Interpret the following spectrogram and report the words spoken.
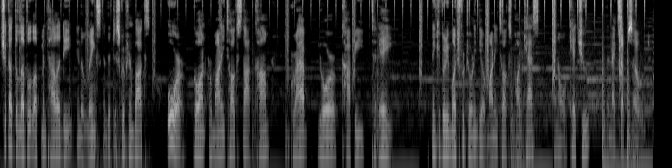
Check out the Level Up Mentality in the links in the description box or go on ArmaniTalks.com and grab your copy today. Thank you very much for joining the Armani Talks podcast, and I will catch you in the next episode.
